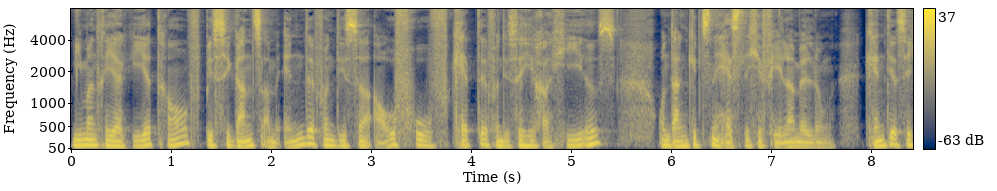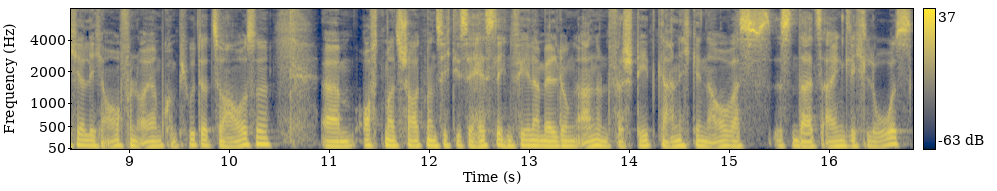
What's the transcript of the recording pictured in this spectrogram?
Niemand reagiert drauf, bis sie ganz am Ende von dieser Aufrufkette, von dieser Hierarchie ist. Und dann gibt's eine hässliche Fehlermeldung. Kennt ihr sicherlich auch von eurem Computer zu Hause. Ähm, oftmals schaut man sich diese hässlichen Fehlermeldungen an und versteht gar nicht genau, was ist denn da jetzt eigentlich los.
